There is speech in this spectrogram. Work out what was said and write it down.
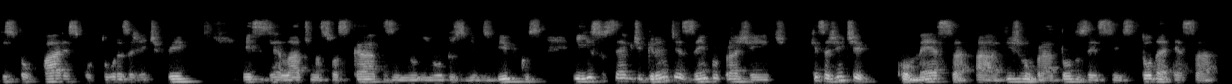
visitou várias culturas. A gente vê esses relatos nas suas cartas e em outros livros bíblicos, e isso serve de grande exemplo para a gente. Porque se a gente começa a vislumbrar todos esses, toda essa,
